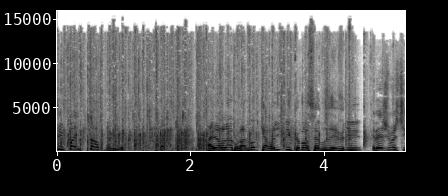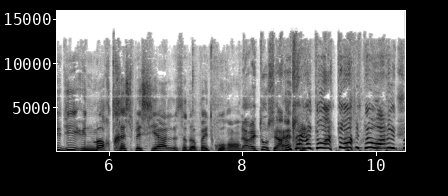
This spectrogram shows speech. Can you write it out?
j'ai pas le tambour. Alors là, bravo Caroline, mais comment ça vous est venu Eh ben, je me suis dit, une mort très spéciale, ça doit pas être courant. L'arrêto, c'est arrête, arrête,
